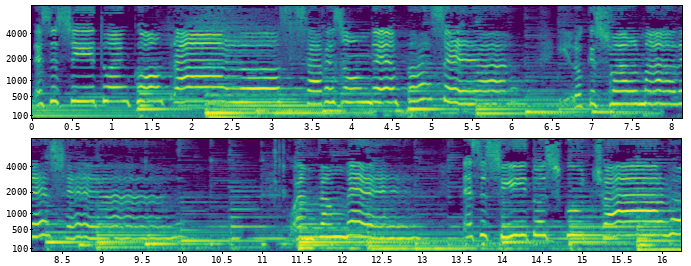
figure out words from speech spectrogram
Necesito encontrarlo si sabes dónde pasea y lo que su alma desea. Cuéntame, necesito escucharlo.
